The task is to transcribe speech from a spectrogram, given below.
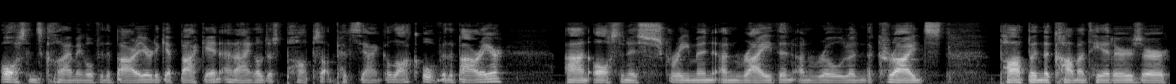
Austin's climbing over the barrier to get back in, and Angle just pops up and puts the ankle lock over the barrier, and Austin is screaming and writhing and rolling. The crowd's popping, the commentators are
